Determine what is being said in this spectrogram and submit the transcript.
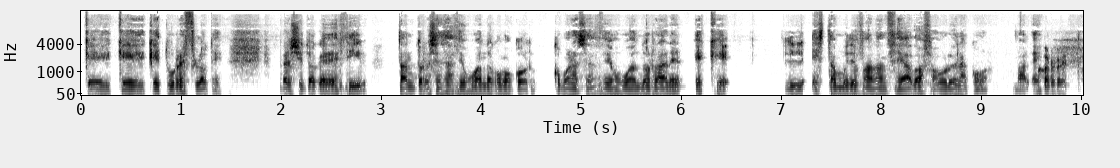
que, que, que tú reflotes. Pero sí tengo que decir, tanto la sensación jugando como core, como la sensación jugando runner, es que está muy desbalanceado a favor de la core, ¿vale? Correcto.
